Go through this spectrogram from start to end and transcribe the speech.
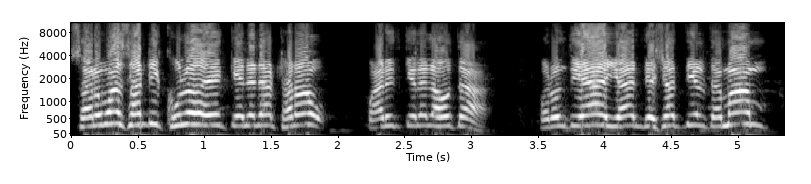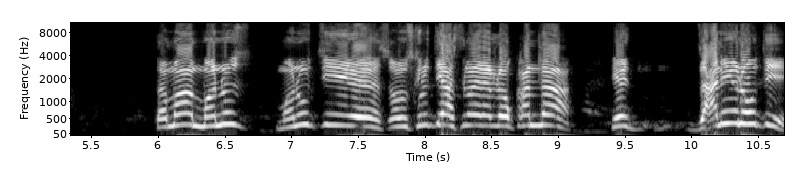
सर्वांसाठी खुलं हे केलेला ठराव पारित केलेला होता. परंतु या या देशातील तमाम तमाम मनुष मनुची संस्कृती असणाऱ्या लोकांना हे जाणीव नव्हती.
